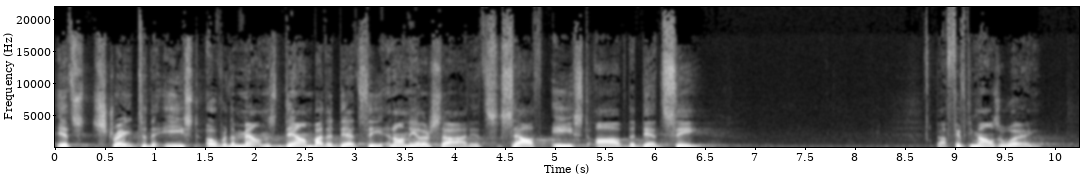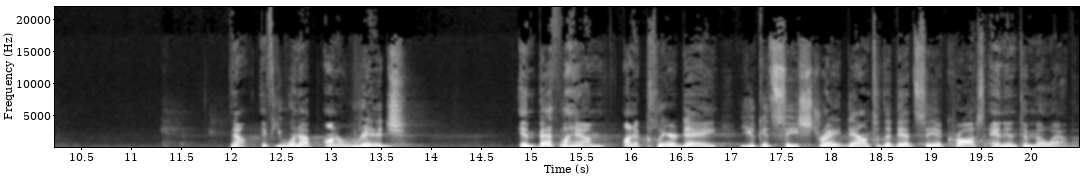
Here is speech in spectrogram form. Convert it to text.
it's straight to the east, over the mountains, down by the Dead Sea, and on the other side. It's southeast of the Dead Sea, about 50 miles away. Now, if you went up on a ridge in Bethlehem, on a clear day, you could see straight down to the Dead Sea across and into Moab.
